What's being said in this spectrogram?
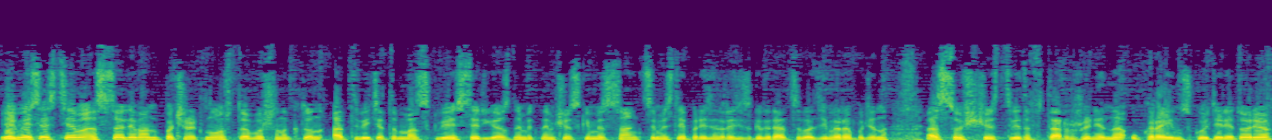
И вместе с тем Салливан подчеркнул, что Вашингтон ответит Москве серьезными экономическими санкциями, если президент Российской Федерации Владимир Путин осуществит вторжение на украинскую территорию.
